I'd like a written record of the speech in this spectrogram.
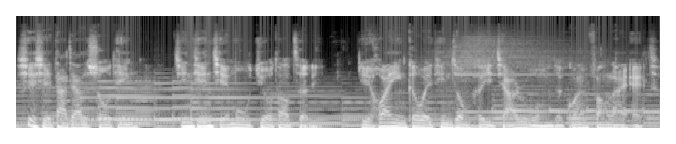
谢谢大家的收听，今天节目就到这里。也欢迎各位听众可以加入我们的官方 Line at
